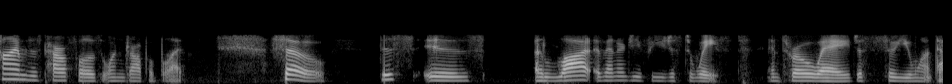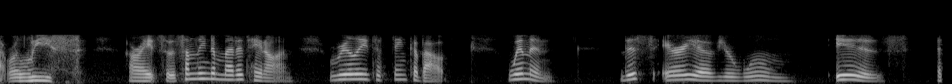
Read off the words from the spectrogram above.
times as powerful as one drop of blood. So, this is a lot of energy for you just to waste and throw away just so you want that release. All right, so it's something to meditate on, really to think about. Women, this area of your womb is a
